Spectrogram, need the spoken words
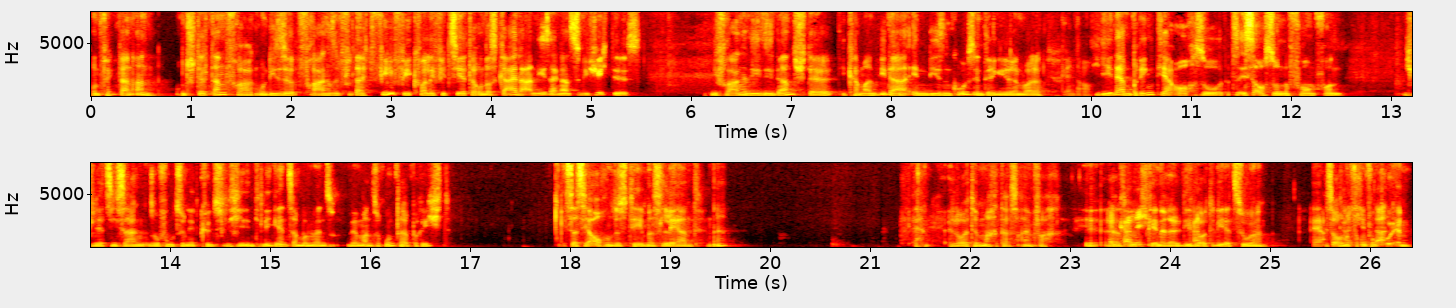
und fängt dann an und stellt dann Fragen. Und diese Fragen sind vielleicht viel, viel qualifizierter. Und das Geile an dieser ganzen Geschichte ist, die Fragen, die sie dann stellt, die kann man wieder in diesen Kurs integrieren, weil genau. jeder bringt ja auch so, das ist auch so eine Form von, ich will jetzt nicht sagen, so funktioniert künstliche Intelligenz, aber wenn, wenn man es runterbricht, ist das ja auch ein System, das lernt. Ne? Ja, Leute, macht das einfach. Also ich, generell die kann, Leute, die ihr zuhören. Ja, ist auch eine Form von QM.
